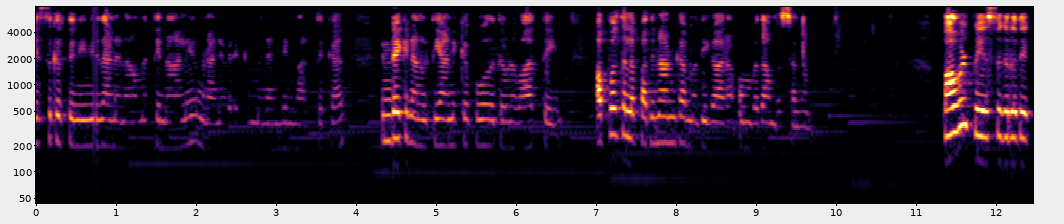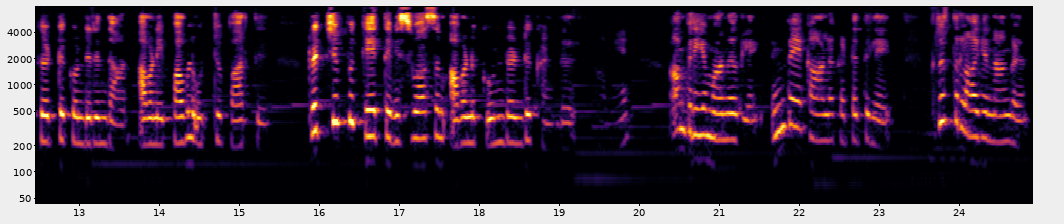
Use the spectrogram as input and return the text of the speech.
இயேசுகிறிஸ்து இனிதான நாமத்தினாலே உங்கள் அனைவருக்கும் நண்பின் வாழ்த்துக்கள். இன்றைக்கு நாங்கள் தியானிக்க போறதோட வார்த்தை அப்போ சில பதினான்காம் அதிகாரம் ஒன்பதாம் வசனம். பவுல் பேசுகிறதை கேட்டுக்கொண்டிருந்தான். அவனை பவுல் உற்று பார்த்து ரட்சிப்பு கேட்ட விசுவாசம் அவனுக்கு உண்டென்று கண்டு. ஆமேன். ஆம் பிரியமானவர்களே இன்றைய காலகட்டத்திலே கிறிஸ்தலாகிய நாங்கள்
